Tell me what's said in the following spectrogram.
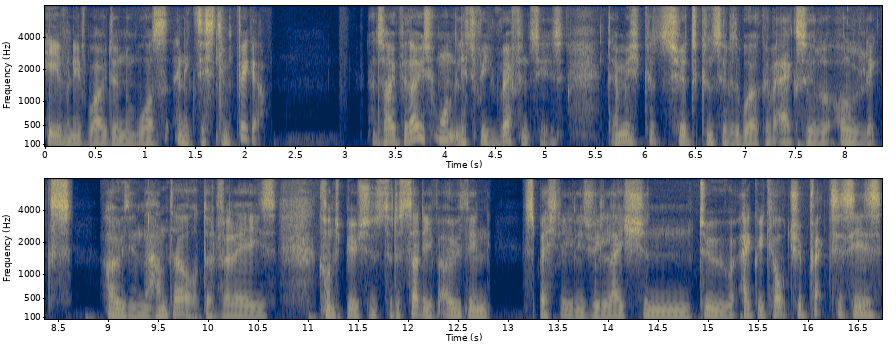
even if Woden was an existing figure. And so, for those who want literary references, then we should consider the work of Axel Olrik's Odin the Hunter, or de Vries's contributions to the study of Odin, especially in his relation to agriculture practices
